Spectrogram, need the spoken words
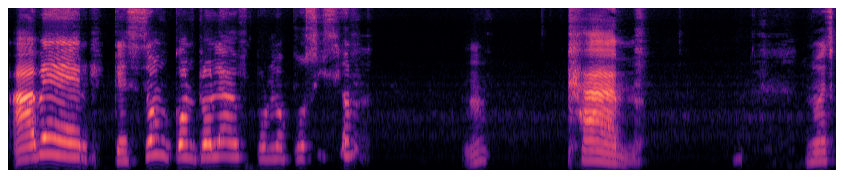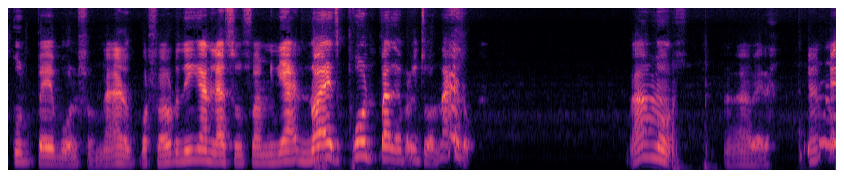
a ver que son controlados por la oposición. ¿Mm? No es culpa de Bolsonaro, por favor díganle a sus familiares, no es culpa de Bolsonaro. Vamos, a ver. Me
